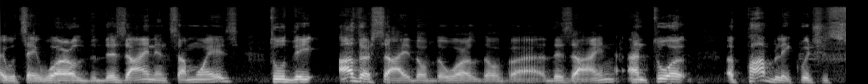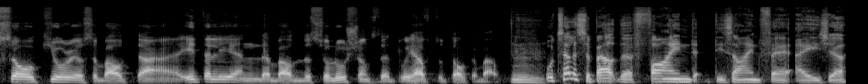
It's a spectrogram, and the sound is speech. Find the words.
I would say world design in some ways, to the other side of the world of uh, design and to a, a, public which is so curious about uh, Italy and about the solutions that we have to talk about. Mm. Well, tell us about the Find Design Fair Asia.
